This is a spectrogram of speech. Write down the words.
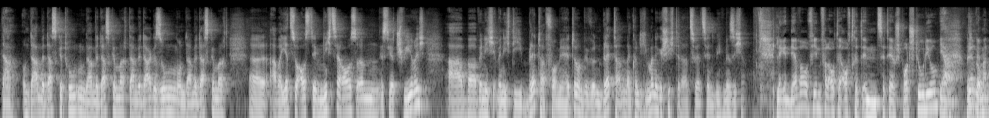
da und da haben wir das getrunken, da haben wir das gemacht, da haben wir da gesungen und da haben wir das gemacht. Äh, aber jetzt so aus dem Nichts heraus ähm, ist jetzt schwierig. Aber wenn ich, wenn ich die Blätter vor mir hätte und wir würden blättern, dann könnte ich immer eine Geschichte dazu erzählen, bin ich mir sicher. Legendär war auf jeden Fall auch der Auftritt im ZDF Sportstudio. Ja, ne, wenn man,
